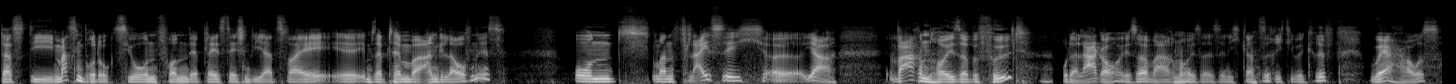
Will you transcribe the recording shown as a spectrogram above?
dass die Massenproduktion von der PlayStation VR 2 äh, im September angelaufen ist und man fleißig, äh, ja, Warenhäuser befüllt oder Lagerhäuser. Warenhäuser ist ja nicht ganz der richtige Begriff. Warehouse.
